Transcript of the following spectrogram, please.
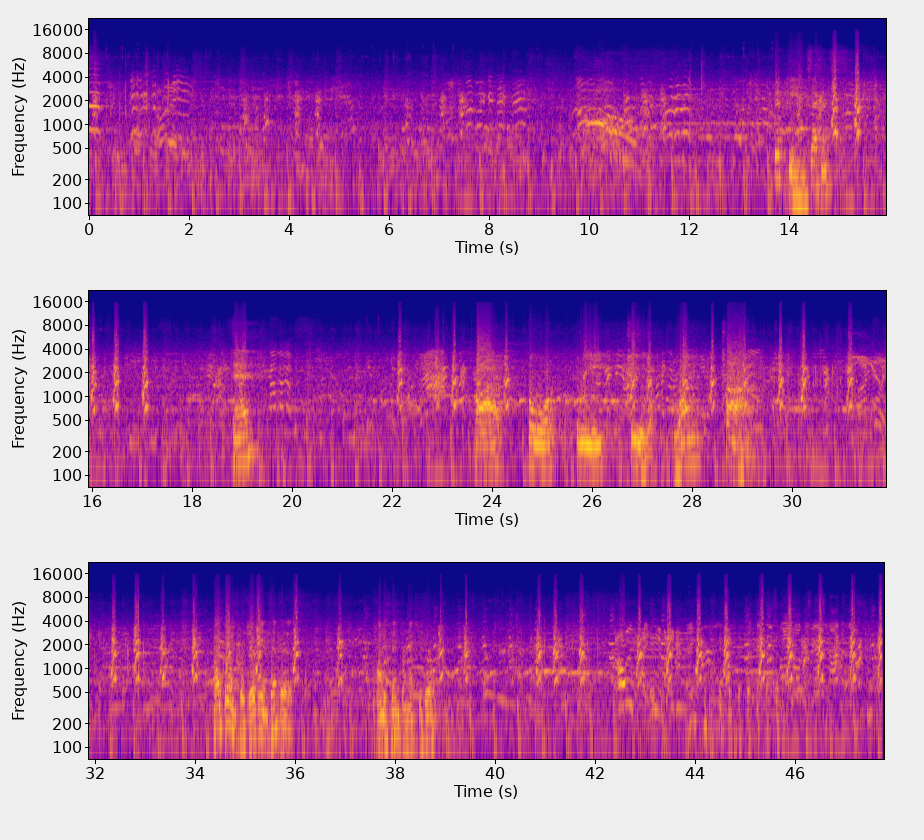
Fifteen seconds. Ten. Five, four, three, two, one, time. Five points for Jeremy and Tempest. Minus 10 for an extra throw. Oh, I hate it when I do that.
